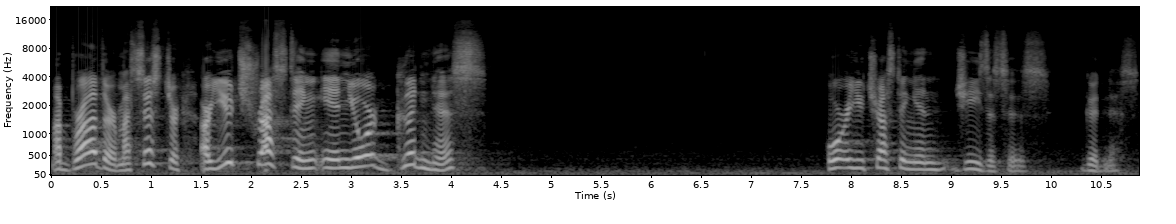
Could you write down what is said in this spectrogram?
my brother, my sister, are you trusting in your goodness? Or are you trusting in Jesus' goodness?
